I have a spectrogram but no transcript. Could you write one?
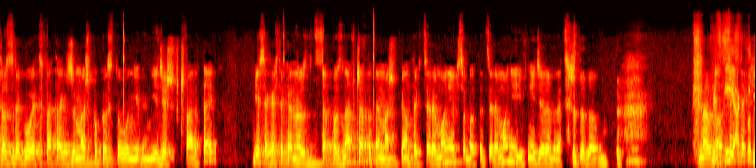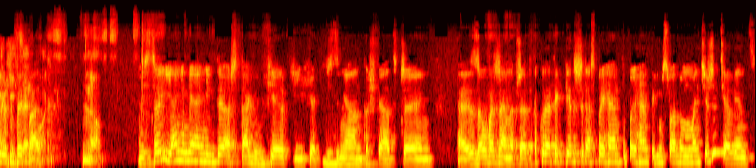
to z reguły trwa tak, że masz po prostu, nie wiem, jedziesz w czwartek, jest jakaś taka no, zapoznawcza, potem masz w piątek ceremonię, w sobotę ceremonię i w niedzielę wracasz do domu. No więc No i jest jak taki już takiej wypad. ceremonii? No. Wiesz co, ja nie miałem nigdy aż tak wielkich jakichś zmian, doświadczeń. E, Zauważyłem na przykład, akurat jak pierwszy raz pojechałem, to pojechałem w takim słabym momencie życia, więc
